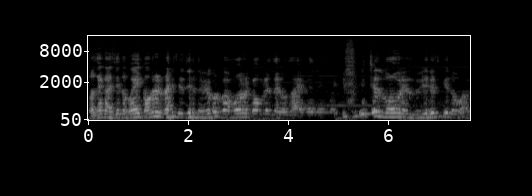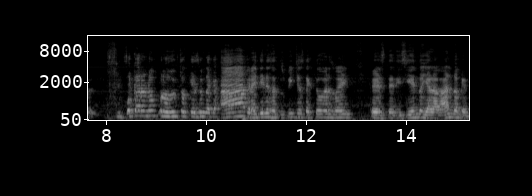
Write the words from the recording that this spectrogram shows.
O sea, como diciendo, güey, compren Ryzen 7000, por favor, cómprense los AMD, güey. Pinches pobres, güey. Es que no mames. Sacaron un producto que es una. Ah, pero ahí tienes a tus pinches TechTubers, güey este, diciendo y alabando que,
